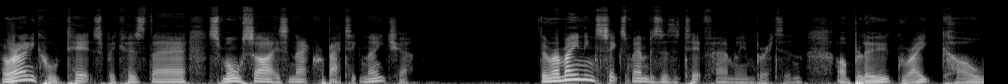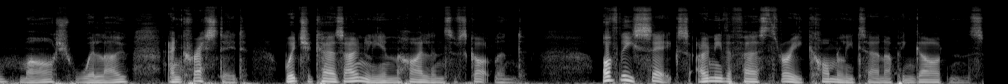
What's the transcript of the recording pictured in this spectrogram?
and are only called tits because their small size and acrobatic nature. The remaining six members of the tit family in Britain are blue, great, coal, marsh, willow, and crested, which occurs only in the Highlands of Scotland. Of these six, only the first three commonly turn up in gardens.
